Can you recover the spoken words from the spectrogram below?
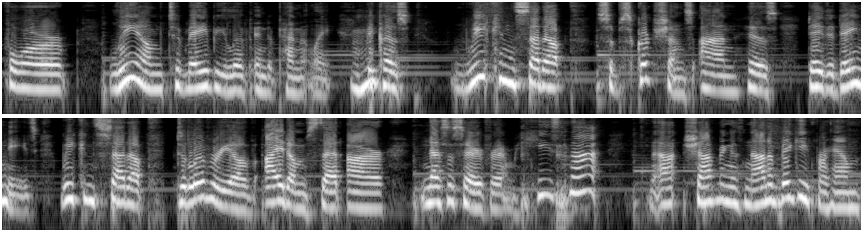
for Liam to maybe live independently because we can set up subscriptions on his day to day needs. We can set up delivery of items that are necessary for him. He's not, not shopping is not a biggie for him.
